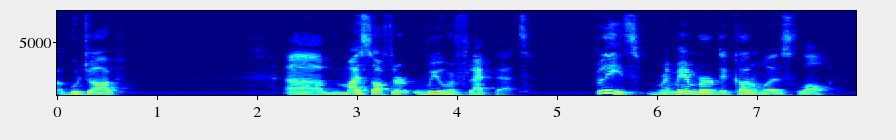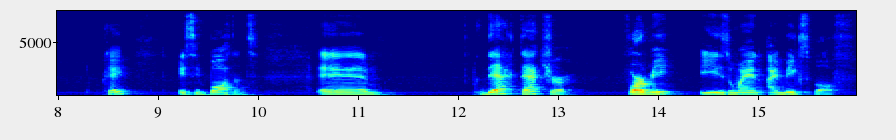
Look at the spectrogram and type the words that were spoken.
a good job, um, my software will reflect that. Please remember the Conway's law. Okay, it's important. And the architecture for me is when I mix both,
